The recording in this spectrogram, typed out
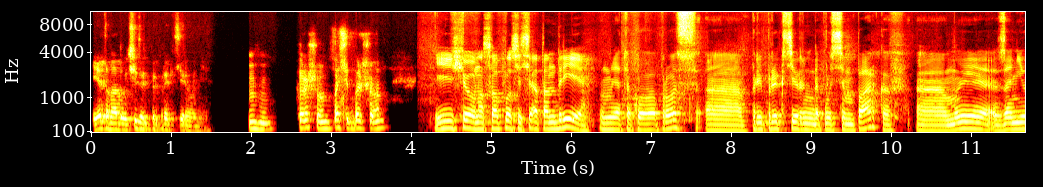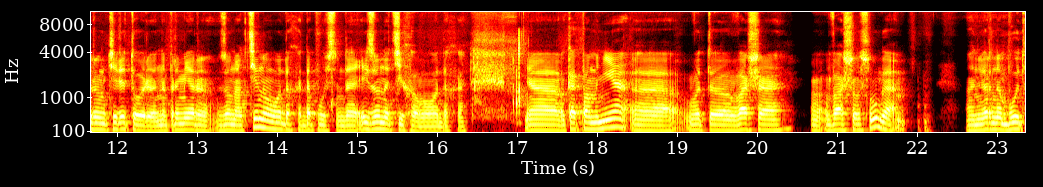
И это надо учитывать при проектировании. Mm-hmm. Хорошо, спасибо большое. И еще у нас вопрос есть от Андрея. У меня такой вопрос. А, при проектировании, допустим, парков а, мы зонируем территорию, например, зона активного отдыха, допустим, да, и зона тихого отдыха. А, как по мне, вот ваша, ваша услуга, наверное, будет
